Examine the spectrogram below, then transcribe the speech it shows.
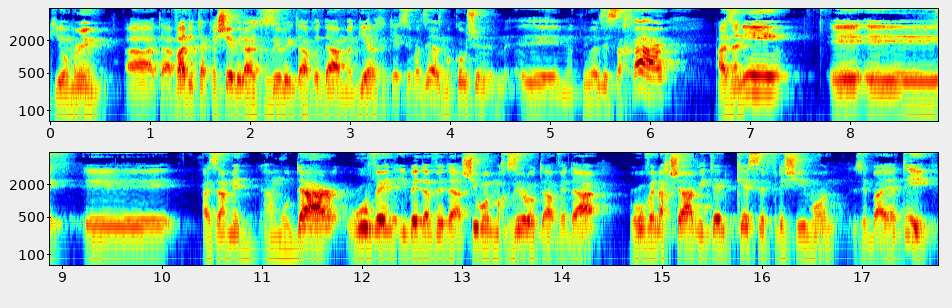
כי אומרים, אה, אתה עבדת קשה ולהחזיר לי את העבודה, מגיע לך כסף על זה, אז מקום שנותנים על זה שכר, אז אני, אה, אה, אה, אז המודר, ראובן איבד אבדה, שמעון מחזיר לו את האבדה, ראובן עכשיו ייתן כסף לשמעון, זה בעייתי,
